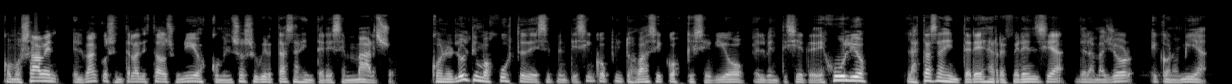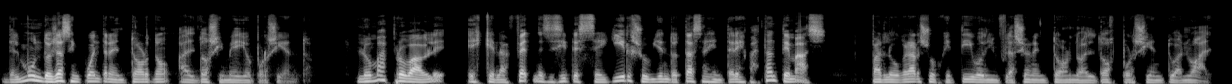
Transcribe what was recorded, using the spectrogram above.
Como saben, el Banco Central de Estados Unidos comenzó a subir tasas de interés en marzo, con el último ajuste de 75 puntos básicos que se dio el 27 de julio las tasas de interés de referencia de la mayor economía del mundo ya se encuentran en torno al 2,5%. Lo más probable es que la Fed necesite seguir subiendo tasas de interés bastante más para lograr su objetivo de inflación en torno al 2% anual.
